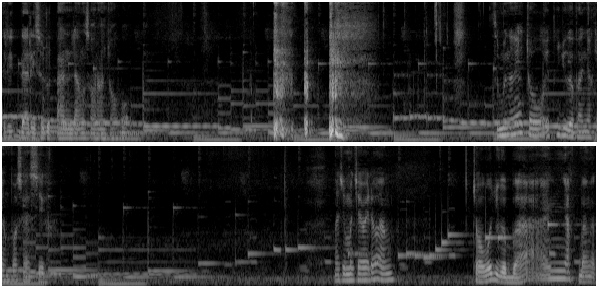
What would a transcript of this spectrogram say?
jadi dari sudut pandang seorang cowok. Sebenarnya cowok itu juga banyak yang posesif. Nggak cuma cewek doang. Cowok juga banyak banget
